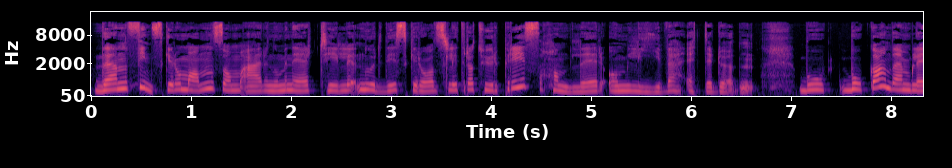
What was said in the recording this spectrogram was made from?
Den finske romanen som er nominert til Nordisk råds litteraturpris, handler om livet etter døden. Boka ble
